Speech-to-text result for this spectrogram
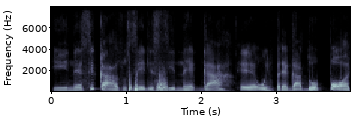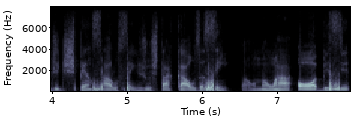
E nesse caso, se ele se negar, é, o empregador pode dispensá-lo sem justa causa, sim. Então não há óbice,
